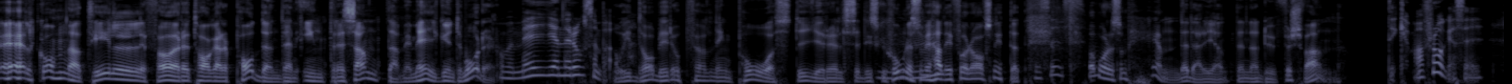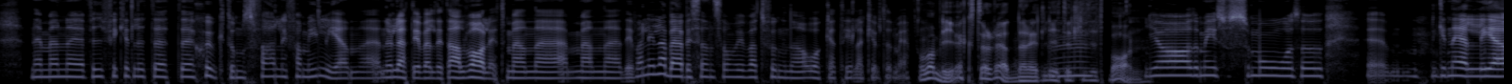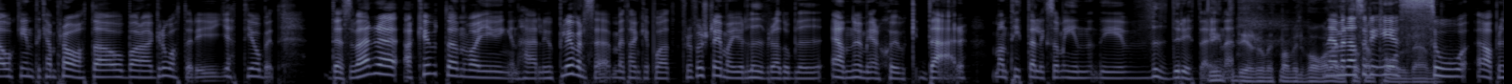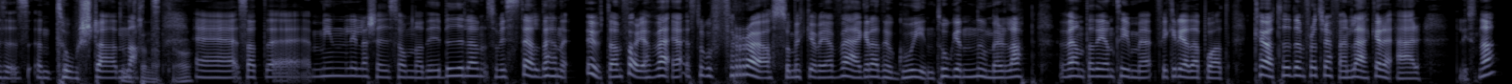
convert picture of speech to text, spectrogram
Välkomna till Företagarpodden, den intressanta med mig Günther Mårder. Och med mig Jenny Rosenbaum. Och idag blir det uppföljning på styrelsediskussionen som vi Mm. hade i förra avsnittet. Precis, Vad var det som hände där egentligen när du försvann? det kan man fråga sig. Nej men eh, vi fick ett litet eh, sjukdomsfall i familjen. Eh, Nu lät det väldigt allvarligt, men, men det var lilla bebisen som vi var tvungna att åka till akuten med. Och man blir ju extra rädd när det är ett litet, Mm. litet barn. Ja, de är ju så små och så eh, gnälliga och inte kan prata och bara gråter. Det är ju jättejobbigt. Dessvärre, akuten var ju ingen härlig upplevelse med tanke på att för det första är man ju livrädd att bli ännu mer sjuk där. Man tittar liksom in, det är vidrigt där Det är inne. inte det rummet man vill vara Nej men alltså det är 12 en så, ja precis, en torsdag, torsdag natt. Ja. Eh, så att eh, min lilla tjej somnade i bilen, så vi ställde henne utanför. Jag, jag stod och frös så mycket, jag vägrade att gå in. Tog en nummerlapp, väntade en timme, fick reda på att kötiden för att träffa en läkare är, lyssna,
